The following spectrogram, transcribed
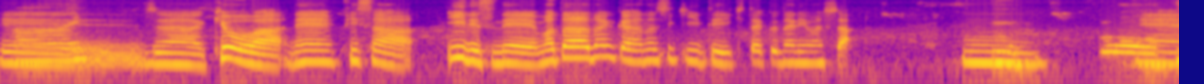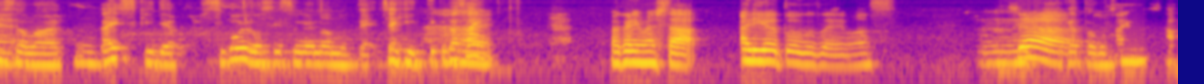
えはー、じゃあ今日はね、ピサいいですね。またなんか話聞いていきたくなりました。うん。うんもう、ねえピザは大好きで、すごいおすすめなので、ぜひ行ってください。はいわかりました。ありがとうございます。はいじゃあありがとうございました。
